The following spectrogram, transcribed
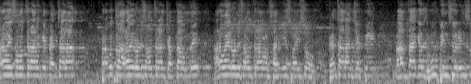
అరవై సంవత్సరాలకి పెంచాలా? ప్రభుత్వం అరవై రెండు సంవత్సరాలు చెప్తా ఉంది. అరవై రెండు సంవత్సరాల సర్వీస్ వయసు పెంచాలని చెప్పి అలాగే గ్రూప్ ఇన్సూరెన్స్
